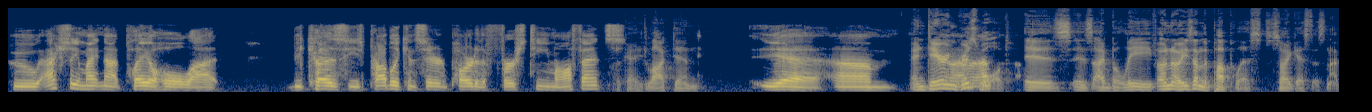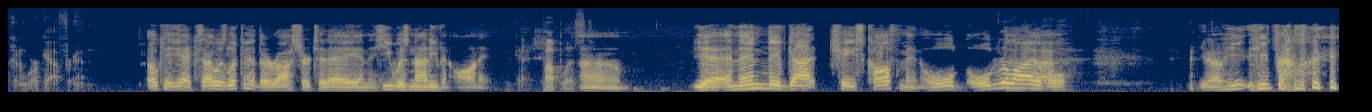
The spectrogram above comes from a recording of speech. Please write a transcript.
who actually might not play a whole lot because he's probably considered part of the first team offense. Okay, locked in. Yeah. Um, and Darren uh, Griswold is is I believe. Oh no, he's on the pup list, so I guess that's not going to work out for him. Okay, yeah, because I was looking at their roster today, and he was not even on it. Okay, pup list. Um, yeah, and then they've got Chase Coffman, old old reliable. Uh-huh. You know, he he probably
